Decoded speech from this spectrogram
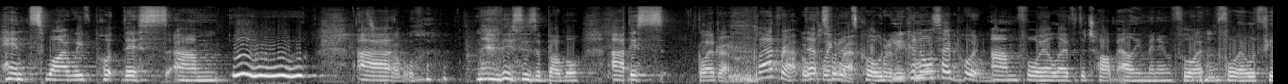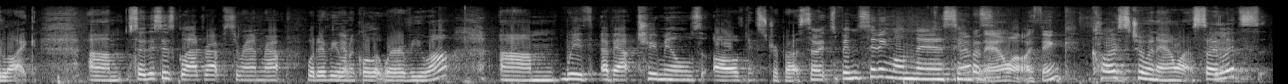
Hence why we've put this. Um, ooh, uh, this is a bubble. Uh, this Glad wrap. Glad wrap, that's what wrap. it's called. You can also put um, foil over the top, aluminium foil, mm-hmm. foil if you like. Um, so this is glad wrap, saran wrap, whatever you yep. want to call it, wherever you are, um, with about two mils of stripper. So it's been sitting on there since about an hour, I think. Close to an hour. So yeah. let's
